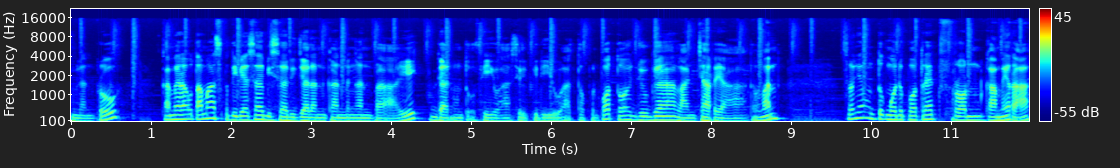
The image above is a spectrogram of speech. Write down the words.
9 Pro, Kamera utama seperti biasa bisa dijalankan dengan baik dan untuk view hasil video ataupun foto juga lancar ya teman-teman. Soalnya untuk mode potret front kamera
